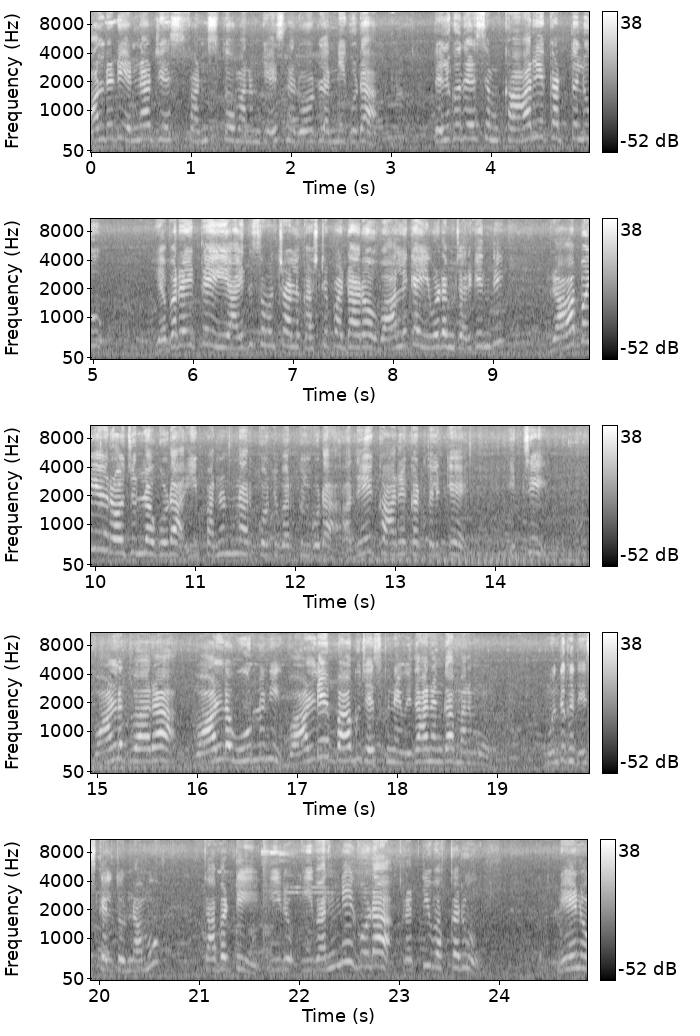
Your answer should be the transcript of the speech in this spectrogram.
ఆల్రెడీ ఎన్ఆర్జీఎస్ ఫండ్స్తో మనం చేసిన రోడ్లన్నీ కూడా తెలుగుదేశం కార్యకర్తలు ఎవరైతే ఈ ఐదు సంవత్సరాలు కష్టపడ్డారో వాళ్ళకే ఇవ్వడం జరిగింది. రాబోయే రోజుల్లో కూడా ఈ పన్నెండున్నర కోటి వర్కులు కూడా అదే కార్యకర్తలకే ఇచ్చి వాళ్ళ ద్వారా వాళ్ళ ఊర్లని వాళ్ళే బాగు చేసుకునే విధానంగా మనము ముందుకు తీసుకెళ్తున్నాము. కాబట్టి ఈ ఇవన్నీ కూడా ప్రతి ఒక్కరూ నేను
